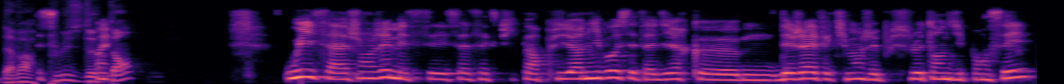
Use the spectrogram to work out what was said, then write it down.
d'avoir plus de ouais. temps Oui, ça a changé, mais ça s'explique par plusieurs niveaux. C'est-à-dire que hum, déjà, effectivement, j'ai plus le temps d'y penser.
